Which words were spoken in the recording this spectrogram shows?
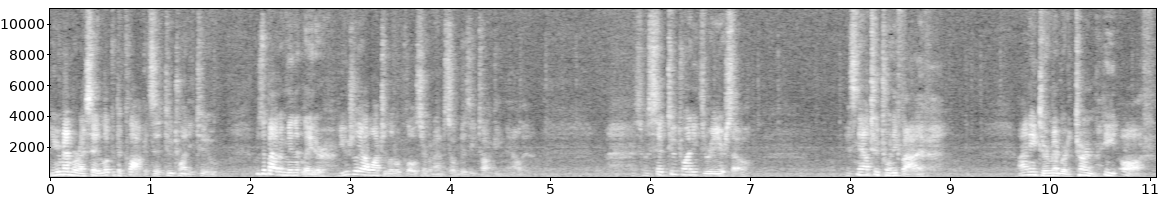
you remember I said look at the clock, it said 222. It was about a minute later. Usually I watch a little closer, but I'm so busy talking now that. So it said 223 or so. It's now 225. I need to remember to turn the heat off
